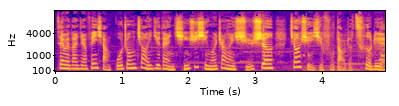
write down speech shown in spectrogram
再为大家分享国中教育阶段情绪行为障碍学生教学及辅导的策略。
